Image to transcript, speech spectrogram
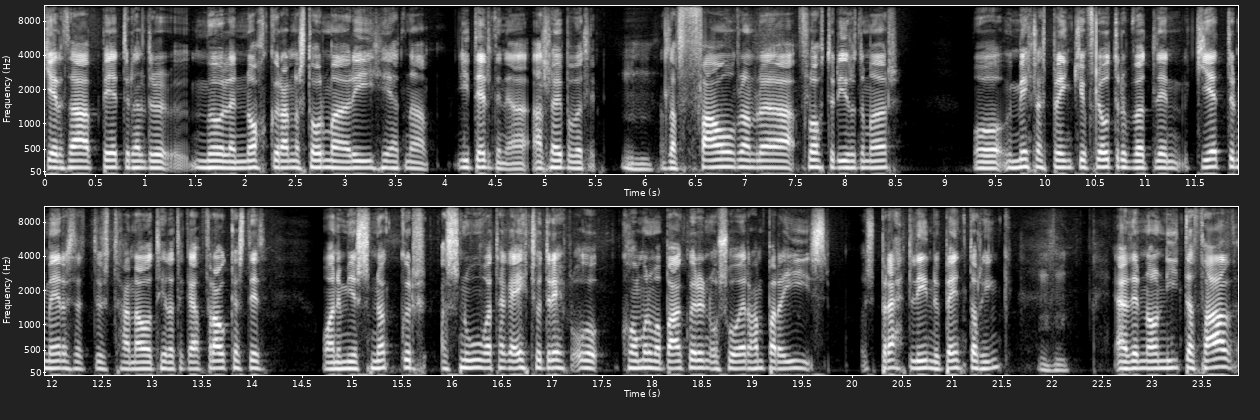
gerir það betur heldur mögulega nokkur annar stórmaður í hérna í deildinni að, að hlaupa völlin Mhm. alltaf fáránlega flottur íþróttumæður og mikla sprengju fljótur upp völlin, getur meira þetta, hann áða til að taka frákastið og hann er mjög snöggur að snúa taka eitt, tvö dripp og koma um á bakverðin og svo er hann bara í sprett línu beint á ring Mhm. ef þeir ná að nýta það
